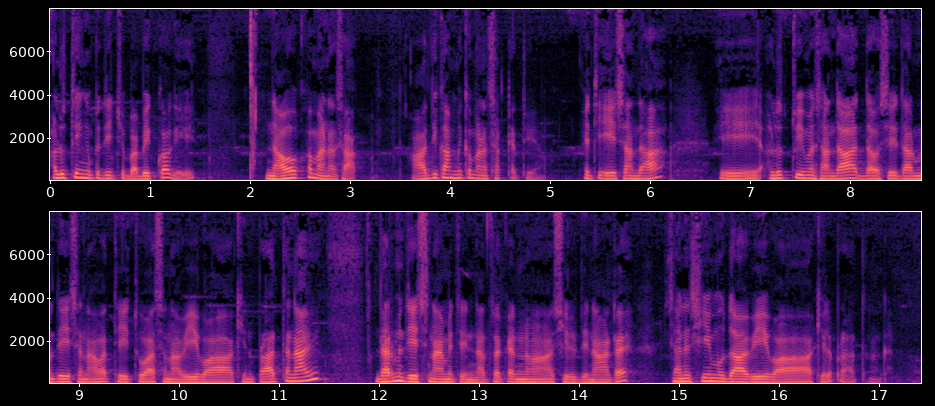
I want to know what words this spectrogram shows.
අලුතෙන් ඉපදිච්ච බබෙක් වගේ නවක මනසක් ආධිකම්මික මනසක් ඇති වෙනවා. ඉතින් ඒ සඳහා ඒ අලුත් වීම සඳහා දවසේ ධර්ම දේශනාවත් හේතු වාසනා වේවා කියන ප්‍රාර්ථනාවයි ධර්ම දේශනාව මෙතෙන් නතර කරනවා ශිරු දිනාට ජනසීම උදා වේවා කියලා ප්‍රාර්ථනා කරනවා.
